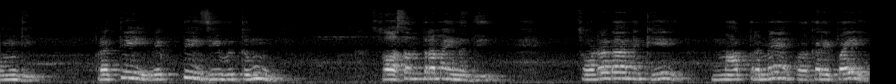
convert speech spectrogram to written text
ఉంది. ప్రతి వ్యక్తి జీవితం స్వతంత్రమైనది. చూడడానికి మాత్రమే ఒకరిపై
